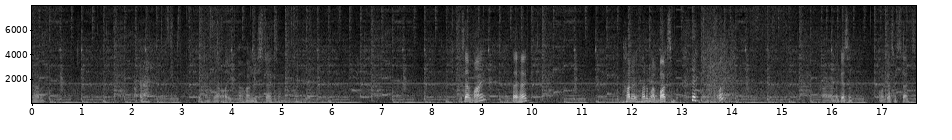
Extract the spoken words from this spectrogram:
Got him. I got like a hundred stacks on my. Is that mine? What the heck? How did how did my box? what? All right, I'm gonna get some. I'm gonna get some stacks.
